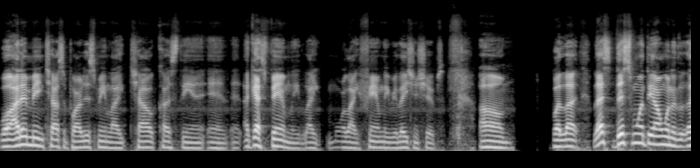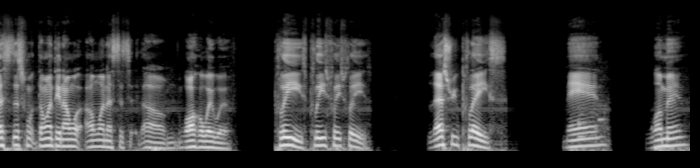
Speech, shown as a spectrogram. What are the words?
Well, I didn't mean child support. I just mean like child custody and, and, and I guess family, like more like family relationships. Um, but like, let's this one thing I want to let's this one the one thing I want I want us to um, walk away with. Please, please, please, please. Let's replace man, woman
